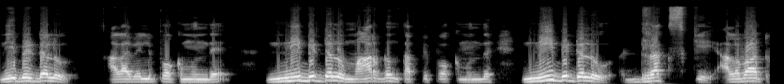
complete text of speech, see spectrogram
నీ బిడ్డలు అలా వెళ్ళిపోకముందే నీ బిడ్డలు మార్గం తప్పిపోకముందే నీ బిడ్డలు డ్రగ్స్కి అలవాటు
